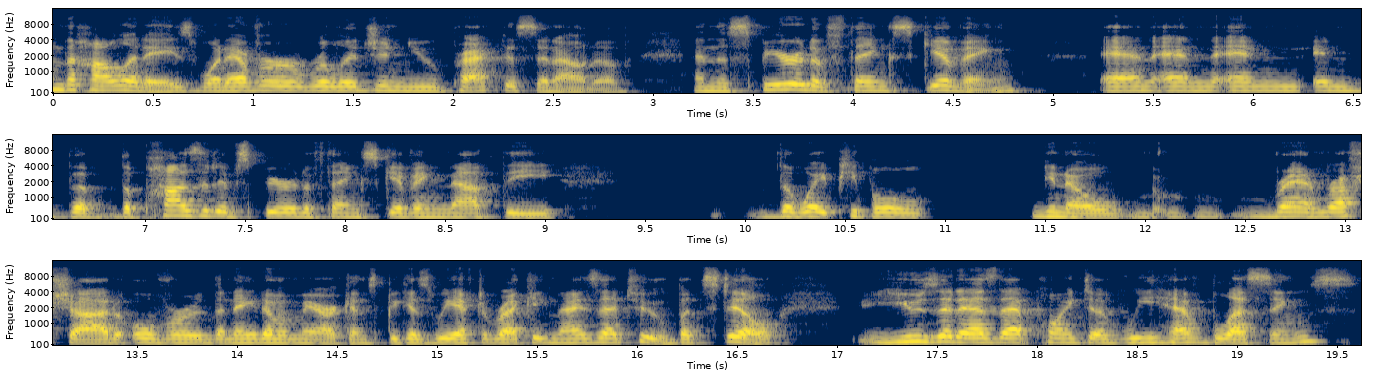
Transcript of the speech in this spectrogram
the holidays whatever religion you practice it out of and the spirit of thanksgiving and and and in the the positive spirit of thanksgiving not the the white people you know ran roughshod over the native americans because we have to recognize that too but still use it as that point of we have blessings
